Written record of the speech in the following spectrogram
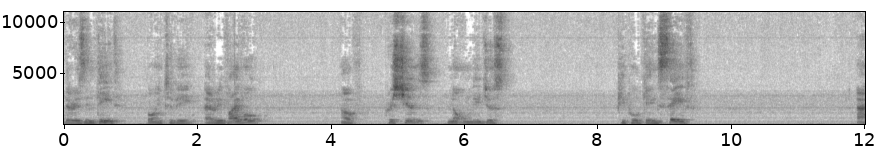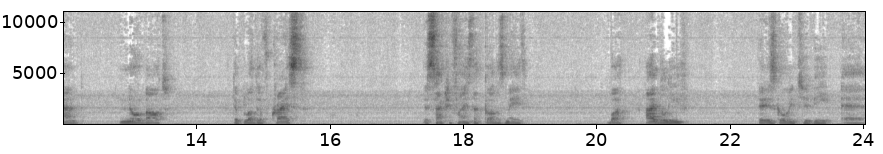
there is indeed going to be a revival of Christians, not only just people getting saved and know about the blood of Christ, the sacrifice that God has made, but I believe there is going to be a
